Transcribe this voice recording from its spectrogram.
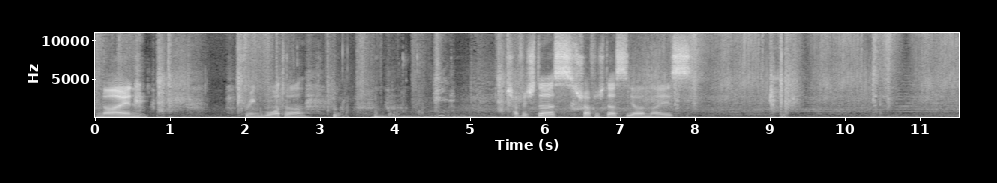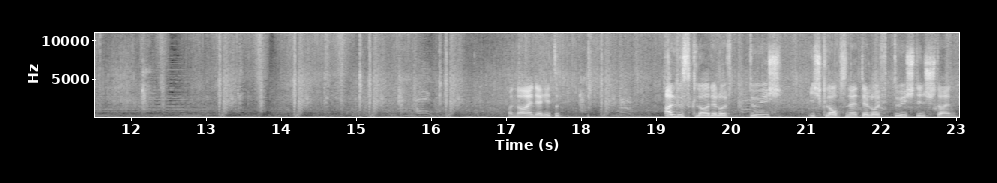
Nein. Drink Water. Schaffe ich das? Schaffe ich das? Ja, nice. Oh nein, der hittet alles klar, der läuft durch. Ich glaub's nicht, der läuft durch den Stein.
